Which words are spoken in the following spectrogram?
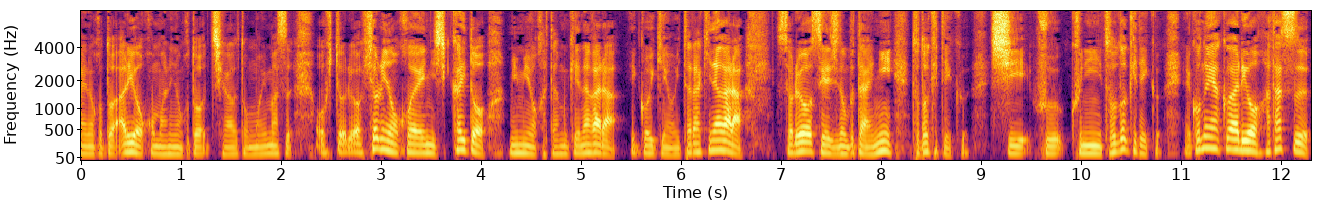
えのことあるいはお困りのこと違うと思います。お一人お一人の声にしっかりと耳を傾けながらご意見をいただきながらそれを政治の舞台に届けていく市府国に届けけていく、この役割を果たす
